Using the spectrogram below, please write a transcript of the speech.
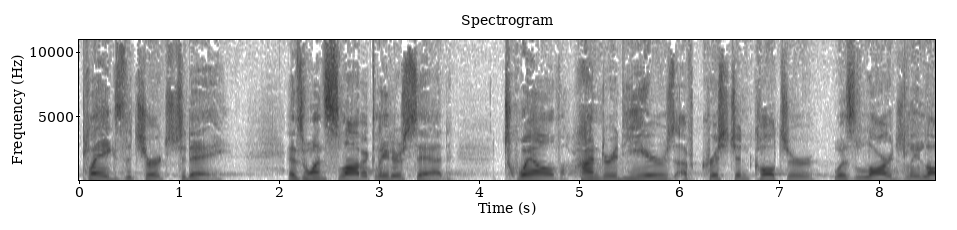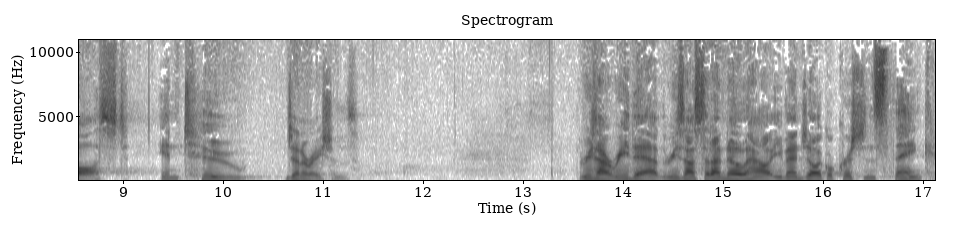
plagues the church today. As one Slavic leader said, 1,200 years of Christian culture was largely lost in two generations. The reason I read that, the reason I said I know how evangelical Christians think,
